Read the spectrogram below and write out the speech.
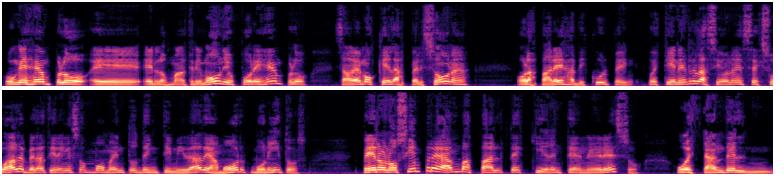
un ejemplo, eh, en los matrimonios, por ejemplo, sabemos que las personas o las parejas, disculpen, pues tienen relaciones sexuales, ¿verdad? Tienen esos momentos de intimidad, de amor bonitos. Pero no siempre ambas partes quieren tener eso o están del,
